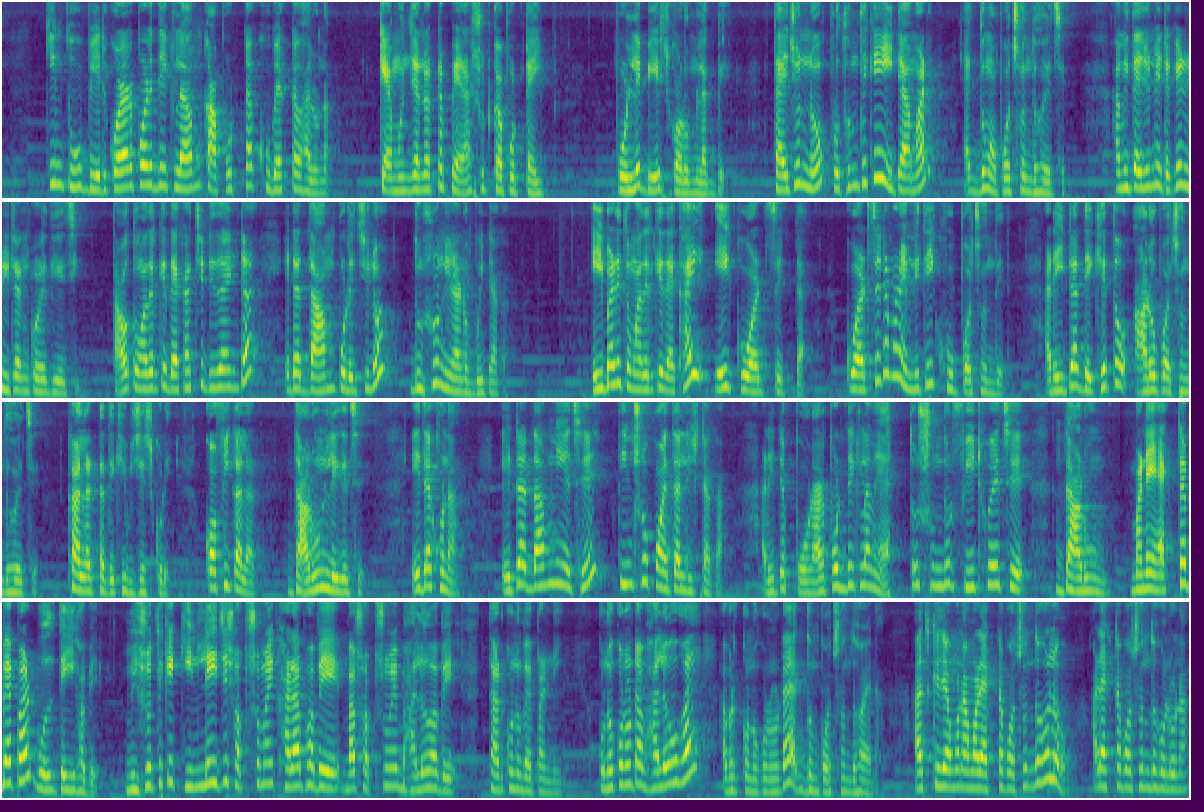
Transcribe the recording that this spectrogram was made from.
কিন্তু বের করার পরে দেখলাম কাপড়টা খুব একটা ভালো না। কেমন যেন একটা প্যারাশুট কাপড় টাইপ পরলে বেশ গরম লাগবে। তাই জন্য প্রথম থেকেই এইটা আমার একদম অপছন্দ হয়েছে। আমি তাই জন্য এটাকে রিটার্ন করে দিয়েছি। তাও তোমাদেরকে দেখাচ্ছি ডিজাইনটা। এটার দাম পড়েছিল দুশো নিরানব্বই টাকা। এইবারে তোমাদেরকে দেখাই এই কোয়ার্ড সেটটা। কোয়ার্ড সেট আমার এমনিতেই খুব পছন্দের। আর এইটা দেখে তো আরও পছন্দ হয়েছে, কালারটা দেখে বিশেষ করে। কফি কালার, দারুণ লেগেছে। এই দেখো না, এটার দাম নিয়েছে তিনশো পঁয়তাল্লিশ টাকা। আর এটা পরার পর দেখলাম এত সুন্দর ফিট হয়েছে, দারুণ। মানে একটা ব্যাপার বলতেই হবে, মিশো থেকে কিনলেই যে সবসময় খারাপ হবে বা সবসময় ভালো হবে, তার কোনো ব্যাপার নেই। কোনো কোনোটা ভালোও হয়, আবার কোনো কোনোটা একদম পছন্দ হয় না। আজকে যেমন আমার একটা পছন্দ হলো, আর একটা পছন্দ হলো না।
